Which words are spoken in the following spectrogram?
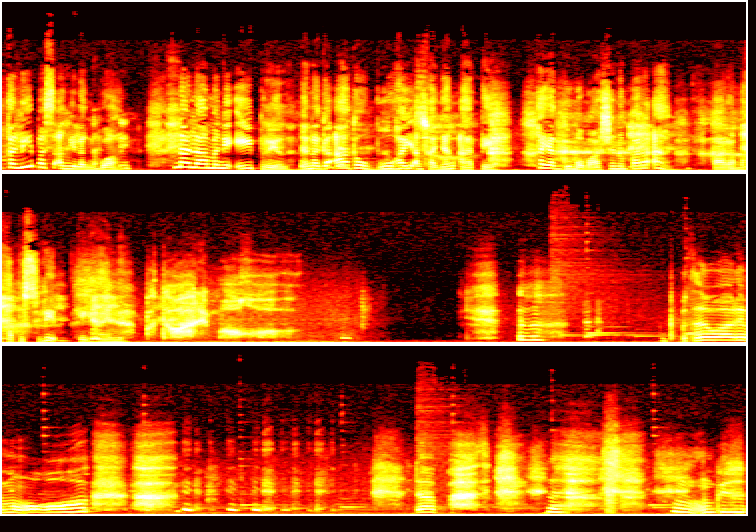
Makalipas ang ilang buwan, nalaman ni April na nag-aagaw buhay ang kanyang ate. Kaya gumawa siya ng paraan para makapuslip kay Jaime. Patawarin mo ako. Patawarin mo ako. Dapat. Umpisa,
